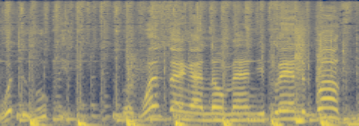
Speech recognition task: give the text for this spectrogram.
What the Wookie? But one thing I know, man, you playing the funk.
